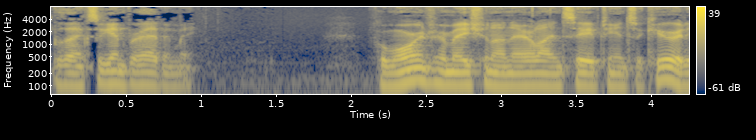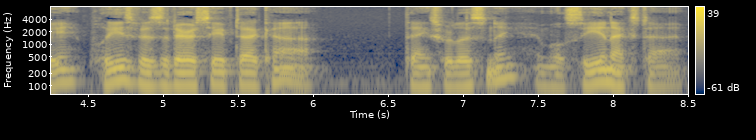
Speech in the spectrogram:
Well, thanks again for having me. For more information on airline safety and security, please visit airsafe.com. Thanks for listening, and we'll see you next time.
